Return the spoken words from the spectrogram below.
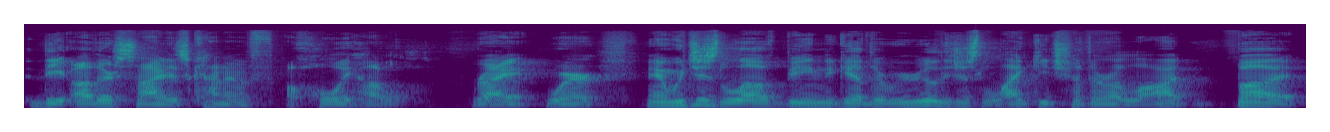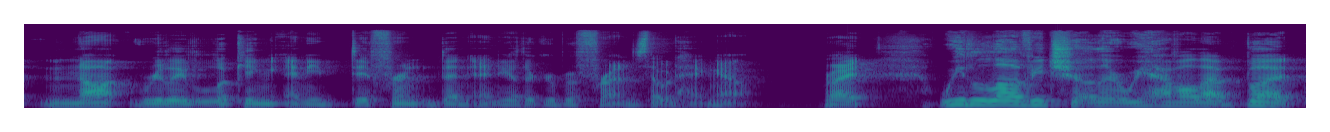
the other side is kind of a holy huddle right? Where, man, we just love being together. We really just like each other a lot, but not really looking any different than any other group of friends that would hang out, right? We love each other. We have all that. But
